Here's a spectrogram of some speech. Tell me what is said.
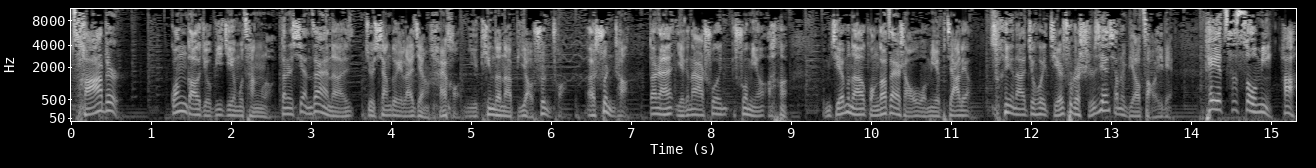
差点儿广告就比节目长了。但是现在呢，就相对来讲还好，你听的呢比较顺畅，呃顺畅。当然也跟大家说说明啊。我们节目呢，广告再少，我们也不加量，所以呢，就会结束的时间相对比较早一点。特此说明哈。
